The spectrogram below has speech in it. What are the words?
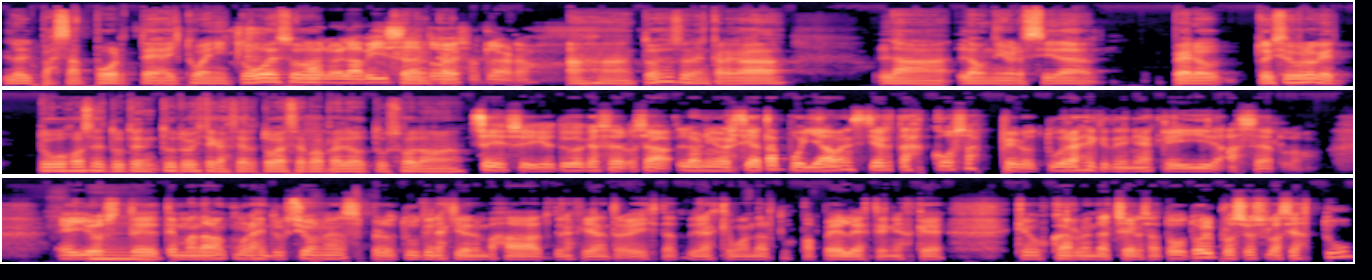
lo del pasaporte, I-20, todo eso, Ah, lo de la visa, todo eso, claro. ajá, todo eso se lo encargaba la, la universidad. Pero estoy seguro que tú, José, tú, te- tú tuviste que hacer todo ese papeleo tú solo, ¿ah? Sí, sí, yo tuve que hacer, o sea, la universidad te apoyaba en ciertas cosas, pero tú eras el que tenía que ir a hacerlo. Ellos te, Mm, te mandaban como las instrucciones, pero tú tenías que ir a la embajada, tú tenías que ir a la entrevista, tú tenías que mandar tus papeles, tenías que, que buscarlo en Dachel, o sea, todo, todo el proceso lo hacías tú,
